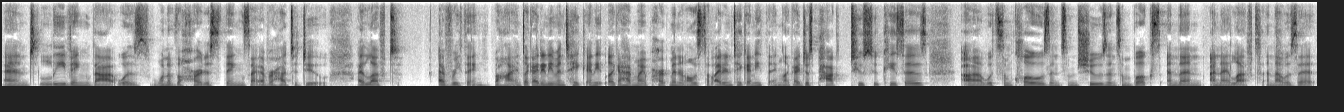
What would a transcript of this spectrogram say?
and leaving that was one of the hardest things I ever had to do. I left everything behind. Like I didn't even take any like I had my apartment and all this stuff. I didn't take anything. Like I just packed two suitcases uh, with some clothes and some shoes and some books and then and I left and that was it.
